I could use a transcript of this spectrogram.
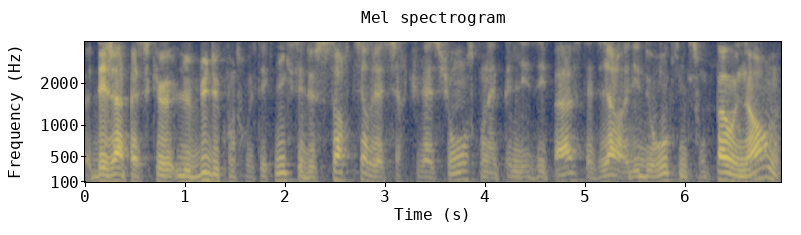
Euh, Déjà parce que le but du contrôle technique, c'est de sortir de la circulation ce qu'on appelle les épaves, c'est-à-dire les deux roues qui ne sont pas aux normes,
